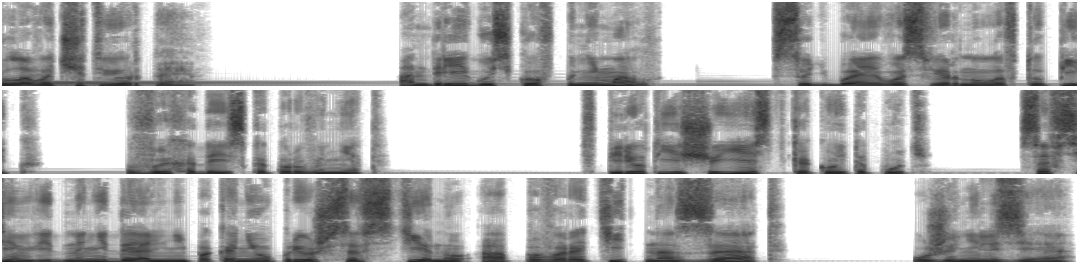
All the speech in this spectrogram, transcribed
Глава 4. Андрей Гуськов понимал, судьба его свернула в тупик, выхода из которого нет. Вперед еще есть какой-то путь. Совсем видно не дальний, пока не упрешься в стену, а поворотить назад уже нельзя.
